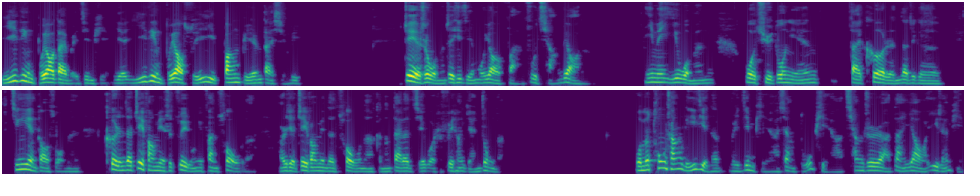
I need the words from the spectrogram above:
一定不要带违禁品，也一定不要随意帮别人带行李。这也是我们这期节目要反复强调的，因为以我们过去多年。带客人的这个经验告诉我们，客人在这方面是最容易犯错误的，而且这方面的错误呢，可能带来的结果是非常严重的。我们通常理解的违禁品啊，像毒品啊、枪支啊、弹药啊、易燃品，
